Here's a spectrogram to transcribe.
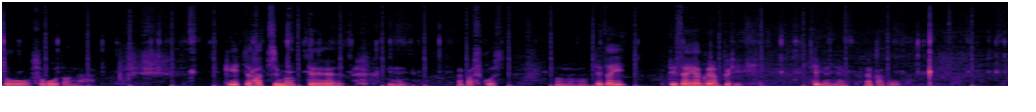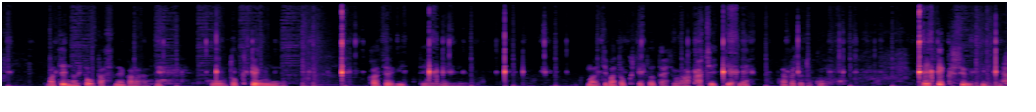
と、そうだな。ゲーツ始まって、ね、なんか少し、うん、デザイ、デザイアグランプリっていうね、なんかこう、街の人を訪ねからね、こう、得点を稼ぎて、まあ一番得点取った人が勝ちっていうね、なんかちょっとこう、エーペックスみたいな、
